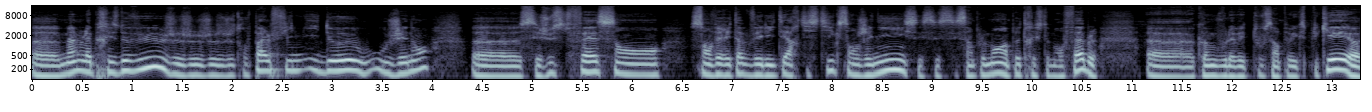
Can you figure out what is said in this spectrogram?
euh, même la prise de vue, je, je, je, je trouve pas le film hideux ou, ou gênant. Euh, c'est juste fait sans sans véritable vérité artistique, sans génie, c'est simplement un peu tristement faible. Euh, comme vous l'avez tous un peu expliqué. euh,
